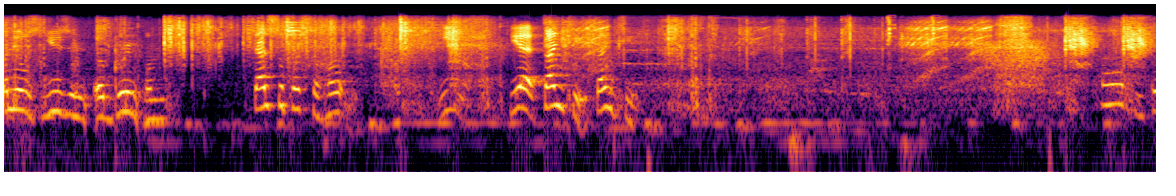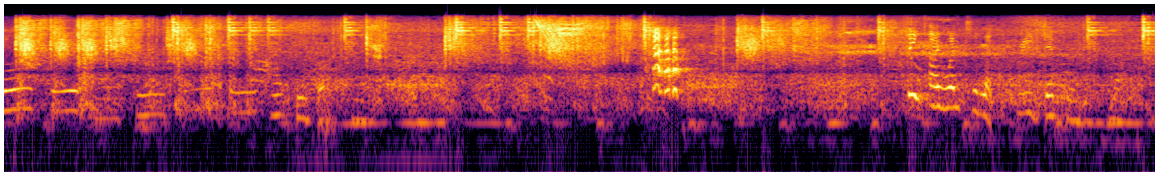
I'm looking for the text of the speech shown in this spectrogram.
when he was using a broom on? That's supposed to hurt. Yeah, thank you, thank you. Happy birthday, happy birthday, happy birthday. I think I went to like three different maps.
